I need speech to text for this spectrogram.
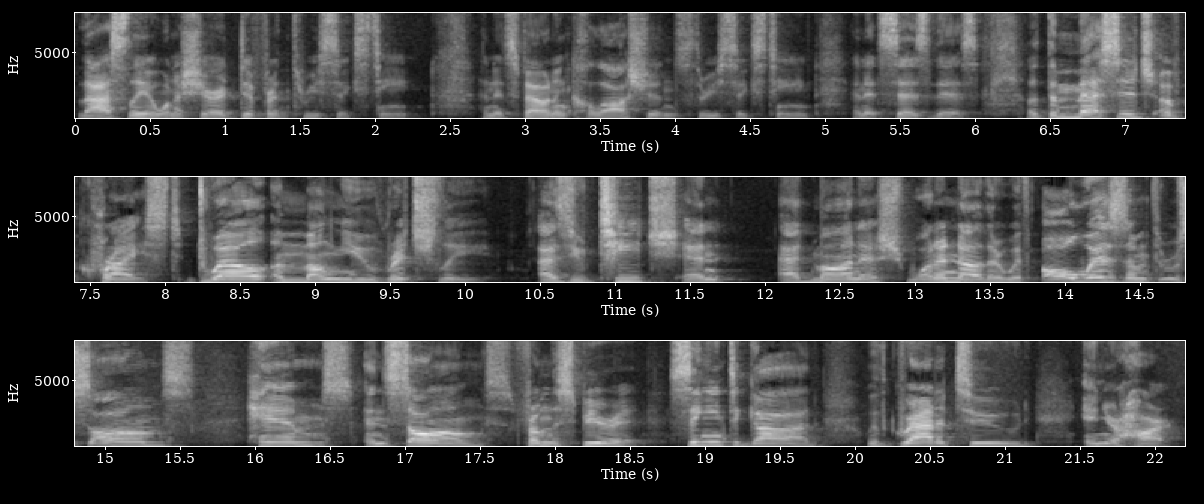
Lastly, I want to share a different 316, and it's found in Colossians 3:16, and it says this: "Let the message of Christ dwell among you richly, as you teach and admonish one another with all wisdom through psalms, hymns, and songs from the Spirit, singing to God with gratitude in your heart.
